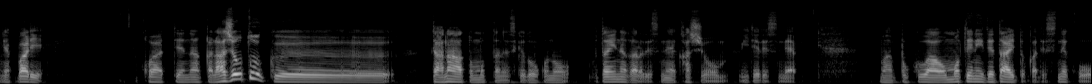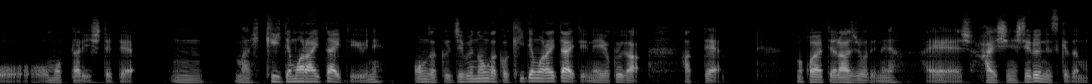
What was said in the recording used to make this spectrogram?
やっぱり、こうやってなんかラジオトークだなと思ったんですけど、この歌いながらですね、歌詞を見てですね、まあ僕は表に出たいとかですね、こう思ったりしてて、うん、まあ聴いてもらいたいというね、音楽、自分の音楽を聴いてもらいたいというね、欲があって、まあ、こうやってラジオでね、えー配信してるんですけども、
